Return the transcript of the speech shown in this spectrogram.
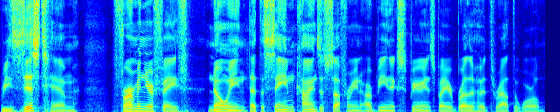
Resist him, firm in your faith knowing that the same kinds of suffering are being experienced by your brotherhood throughout the world.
